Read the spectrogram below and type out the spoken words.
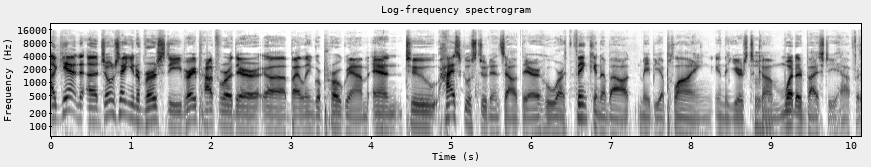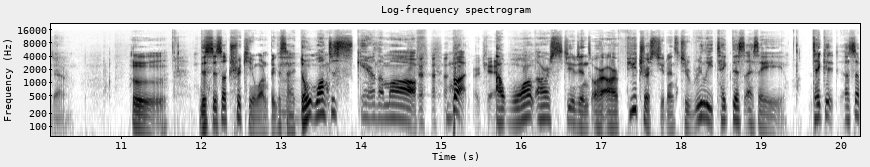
Again, uh, Zhongshan University, very proud for their uh, bilingual program. And to high school students out there who are thinking about maybe applying in the years to come, what advice do you have for them? Hmm. This is a tricky one because I hmm. don't want to scare them off. But Okay. I want our students or our future students to really take this as a take it as an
